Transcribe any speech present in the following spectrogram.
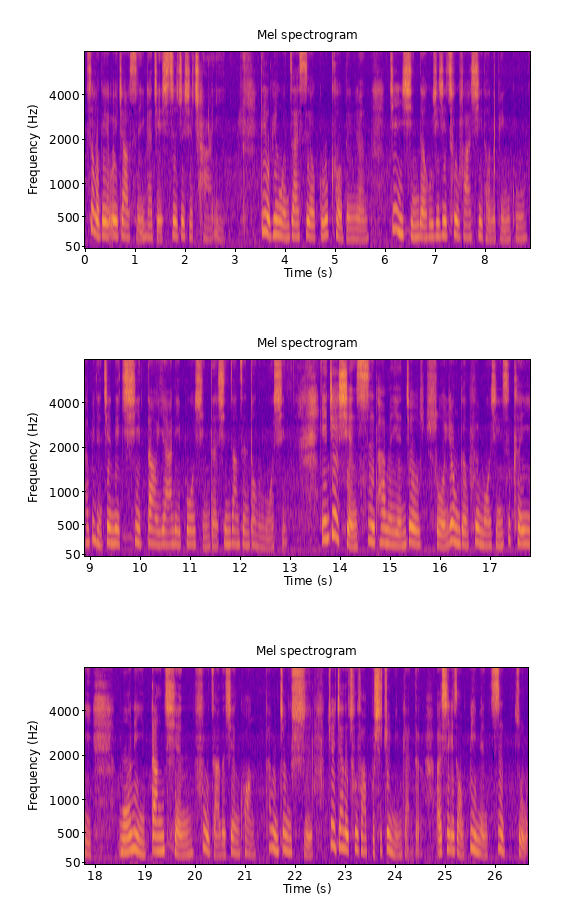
是否可以为教时，应该解释这些差异。第五篇文摘是由 g r u c o 等人进行的呼吸器触发系统的评估，他并且建立气道压力波形的心脏振动的模型。研究显示，他们研究所用的肺模型是可以。模拟当前复杂的现况，他们证实最佳的触发不是最敏感的，而是一种避免自主、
